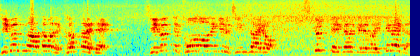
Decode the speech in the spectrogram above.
自分の頭で考えて自分で行動できる人材を作っていかなければいけないから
